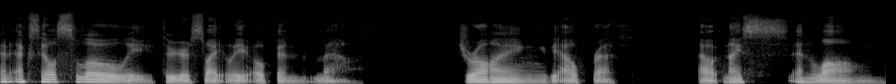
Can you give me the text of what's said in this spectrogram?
And exhale slowly through your slightly open mouth, drawing the out breath out nice and long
